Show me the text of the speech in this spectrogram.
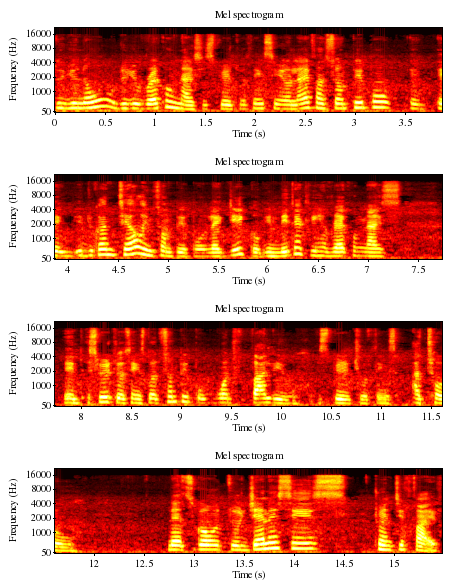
do you know, do you recognize the spiritual things in your life? And some people, uh, you can tell in some people, like Jacob, immediately have recognized spiritual things, but some people won't value spiritual things at all. Let's go to Genesis 25.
